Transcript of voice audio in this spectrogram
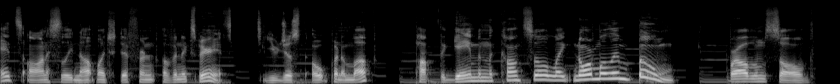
It's honestly not much different of an experience. You just open them up, pop the game in the console like normal, and boom! Problem solved.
